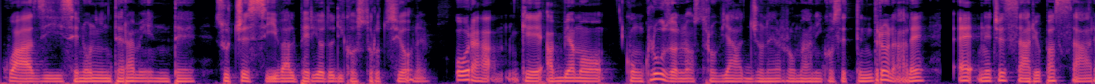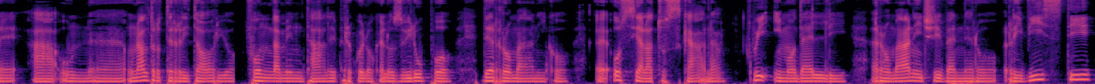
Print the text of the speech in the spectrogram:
quasi se non interamente successiva al periodo di costruzione Ora che abbiamo concluso il nostro viaggio nel romanico settentrionale, è necessario passare a un, eh, un, altro territorio fondamentale per quello che è lo sviluppo del romanico, eh, ossia la Toscana. Qui i modelli romanici vennero rivisti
